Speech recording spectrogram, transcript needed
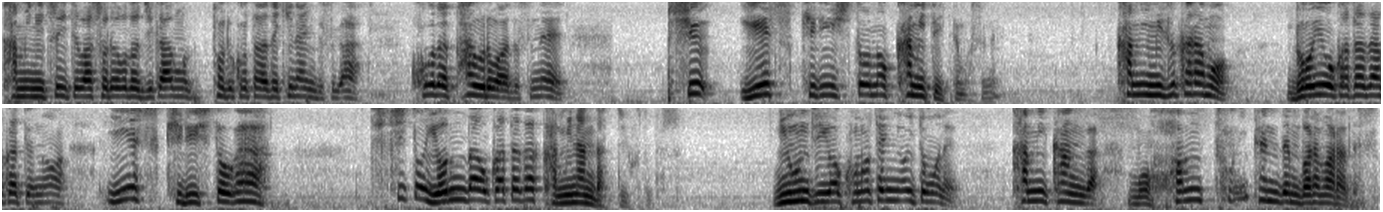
神についてはそれほど時間を取ることはできないんですがここでパウロはですね主イエス・キリストの神と言ってますね。神自らもどういうお方だかというのはイエス・キリストが父と呼んだお方が神なんだということです。日本人はこの点においてもね神感がもう本当に天然バラバラです。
